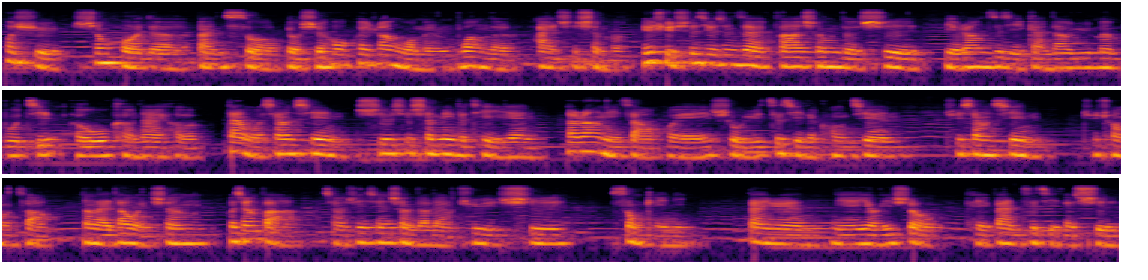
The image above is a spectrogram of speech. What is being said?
或许生活的繁琐有时候会让我们忘了爱是什么。也许世界正在发生的事也让自己感到郁闷不解和无可奈何。但我相信诗是生命的体验，它让你找回属于自己的空间，去相信，去创造。那来到尾声，我想把蒋勋先生的两句诗送给你。但愿你也有一首陪伴自己的诗。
